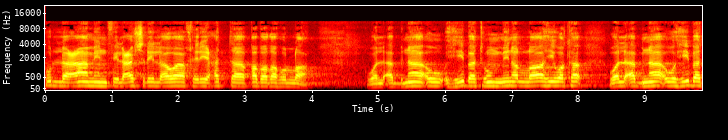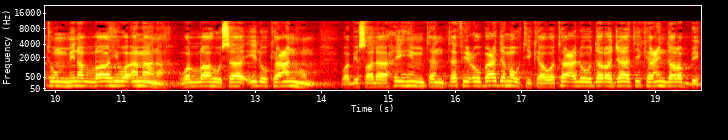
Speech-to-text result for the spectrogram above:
كل عام في العشر الأواخر حتى قبضه الله. والأبناء هبة من الله وك والأبناء هبة من الله وأمانة والله سائلك عنهم وبصلاحهم تنتفع بعد موتك وتعلو درجاتك عند ربك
